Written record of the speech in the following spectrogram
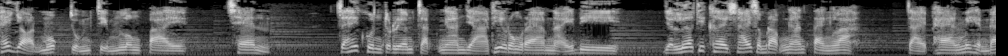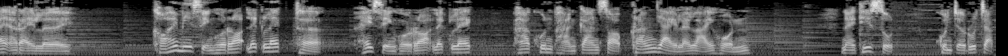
ให้หยอดมุกจุ๋มจิ๋มลงไป เช่น จะให้คุณเตรียมจัดงานหย่าที่โรงแรมไหนดี อย่าเลือกที่เคยใช้สำหรับงานแต่งล่ะ จ่ายแพงไม่เห็นได้อะไรเลย ขอให้มีเสียงหัวเราะเล็ก ๆ เถอะ ให้เสียงหัวเราะเล็ก ๆ พาคุณผ่านการสอบครั้งใหญ่หลาย ๆ หน ในที่สุดคุณจะรู้จัก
